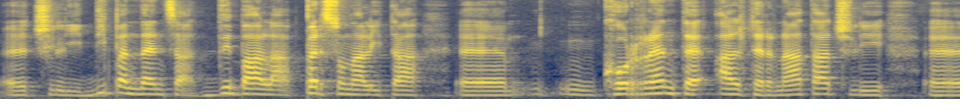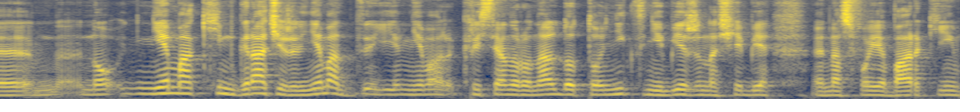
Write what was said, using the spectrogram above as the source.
e, czyli dipendenza, dybala, personalita, e, corrente alternata, czyli no, nie ma kim grać, jeżeli nie ma, nie ma Cristiano Ronaldo, to nikt nie bierze na siebie, na swoje barki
